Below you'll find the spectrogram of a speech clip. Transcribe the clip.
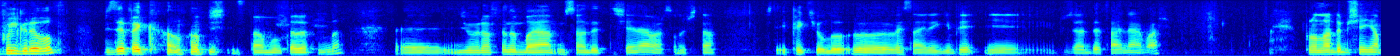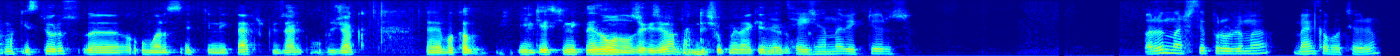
full gravel. Bize pek kalmamış İstanbul tarafında. E, coğrafyanın bayağı müsaade ettiği şeyler var sonuçta. İşte İpek yolu e, vesaire gibi e, güzel detaylar var. Buralarda bir şey yapmak istiyoruz. E, umarız etkinlikler güzel olacak. E, bakalım ilk etkinlik ne zaman olacak acaba? Ben de çok merak ediyorum. Evet heyecanla bekliyoruz. Arın açtığı programı ben kapatıyorum.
